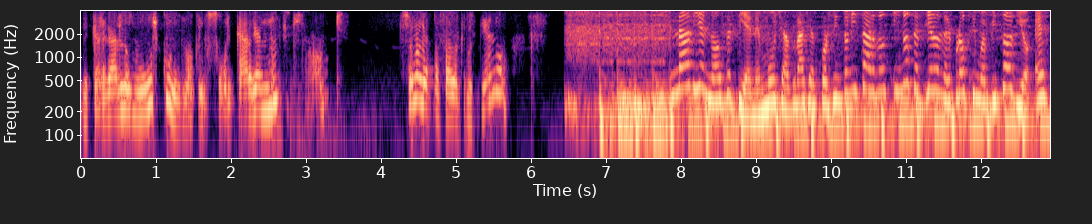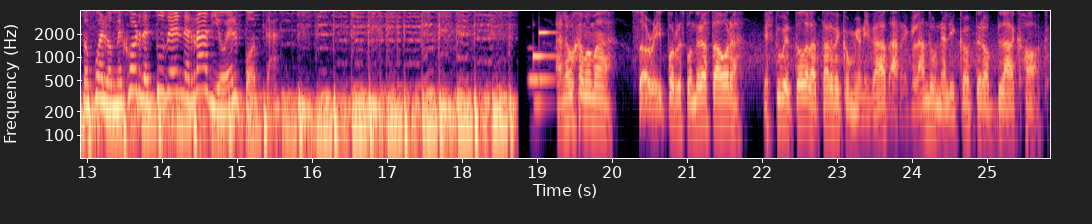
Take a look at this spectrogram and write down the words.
de cargar los músculos, ¿no? Que los sobrecargan mucho, ¿no? Eso no le ha pasado a Cristiano. Nadie nos detiene. Muchas gracias por sintonizarnos y no se pierdan el próximo episodio. Esto fue lo mejor de tu DN Radio, el podcast. Aloha mamá. Sorry por responder hasta ahora. Estuve toda la tarde con mi unidad arreglando un helicóptero Black Hawk.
